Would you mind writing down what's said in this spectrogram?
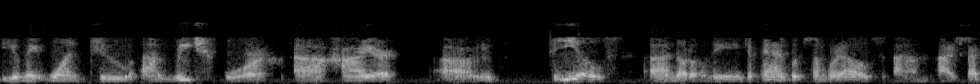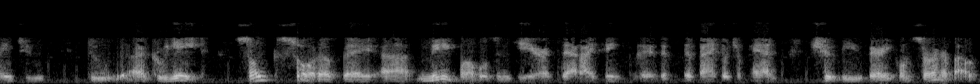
you may want to uh, reach for uh, higher um, yields, uh, not only in Japan but somewhere else, um, are starting to to uh, create some sort of a uh, mini bubbles in here that I think the, the, the, Bank of Japan should be very concerned about.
